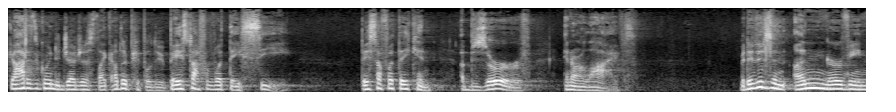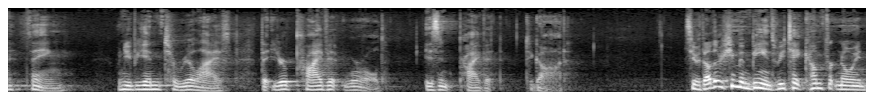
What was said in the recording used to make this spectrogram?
God is going to judge us like other people do, based off of what they see, based off what they can observe in our lives. But it is an unnerving thing when you begin to realize that your private world isn't private to God. See, with other human beings, we take comfort knowing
